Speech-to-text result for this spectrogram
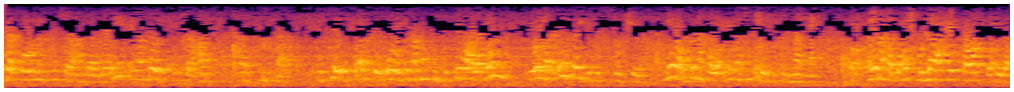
كده الكورونا تنشر عن 40 إلى ما تنشر عن 50 سنة. تتسأل سؤال في الأول كده ممكن تكتبه على جنب. يقول لك إيه فايدة السوشيال ليه ربنا خلق لنا سوشيال في دماغنا؟ ليه ما خلاهاش كلها حتة واحدة كده؟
